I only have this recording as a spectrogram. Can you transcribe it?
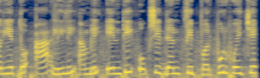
કરીએ તો આ લીલી આંબલી એન્ટીઓક્સિડન્ટથી ભરપૂર હોય છે.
